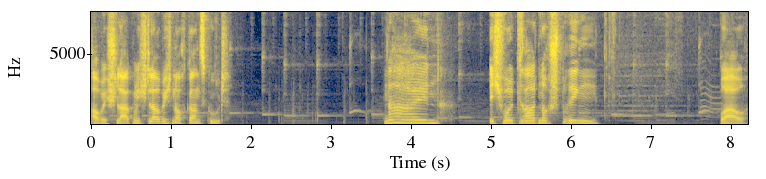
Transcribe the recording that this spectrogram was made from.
Aber ich schlag mich, glaube ich, noch ganz gut. Nein! Ich wollte gerade noch springen. Wow,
